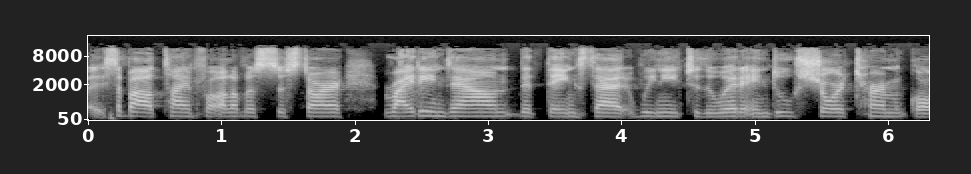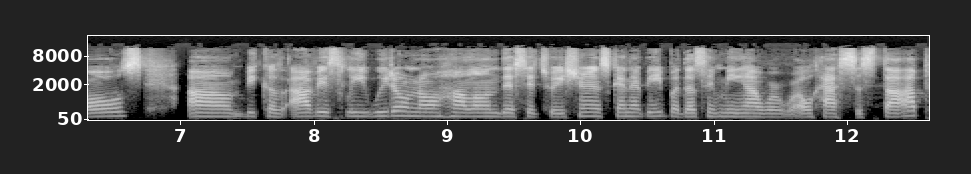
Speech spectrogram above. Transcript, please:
it's about time for all of us to start writing down the things that we need to do it and do short-term goals um, because obviously we don't know how long this situation is going to be, but doesn't mean our world has to stop.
